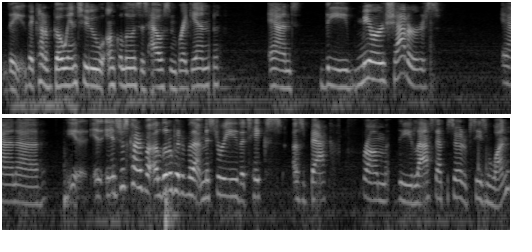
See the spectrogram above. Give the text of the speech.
they they kind of go into Uncle Lewis's house and break in, and the mirror shatters, and uh, it, it's just kind of a, a little bit of that mystery that takes us back from the last episode of season one.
